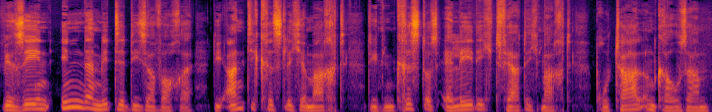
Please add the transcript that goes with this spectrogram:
Wir sehen in der Mitte dieser Woche die antichristliche Macht, die den Christus erledigt, fertig macht, brutal und grausam,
